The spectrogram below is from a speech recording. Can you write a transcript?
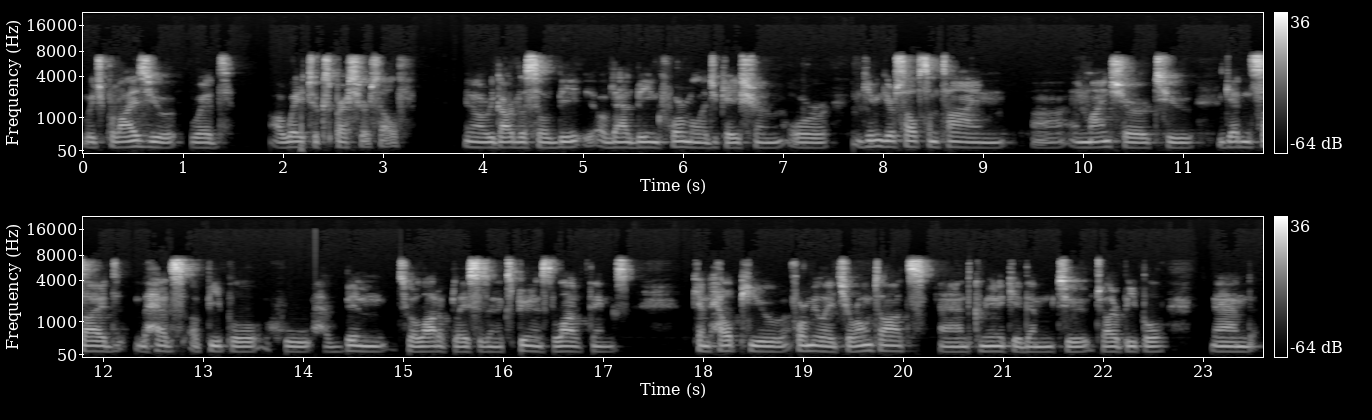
which provides you with a way to express yourself, you know, regardless of be of that being formal education or giving yourself some time uh, and mind share to get inside the heads of people who have been to a lot of places and experienced a lot of things can help you formulate your own thoughts and communicate them to, to other people. And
